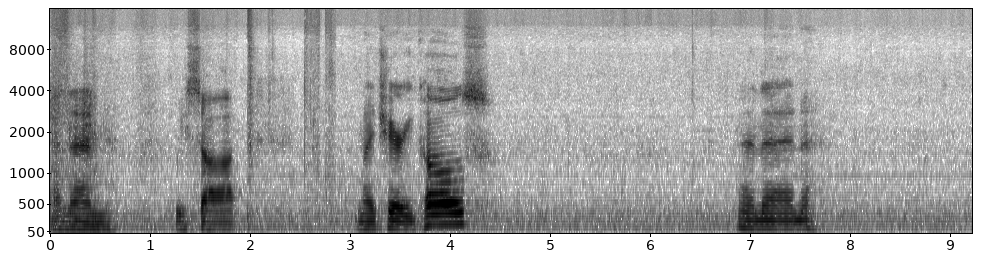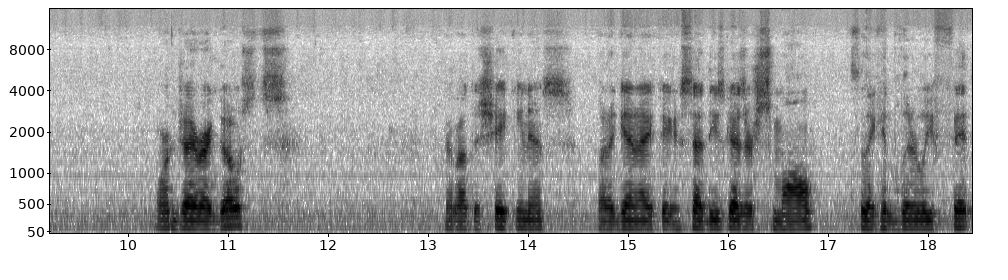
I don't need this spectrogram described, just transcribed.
And then we saw my cherry culls. And then Orange Eye Red Ghosts. about the shakiness. But again, I think I said these guys are small. so they can literally fit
